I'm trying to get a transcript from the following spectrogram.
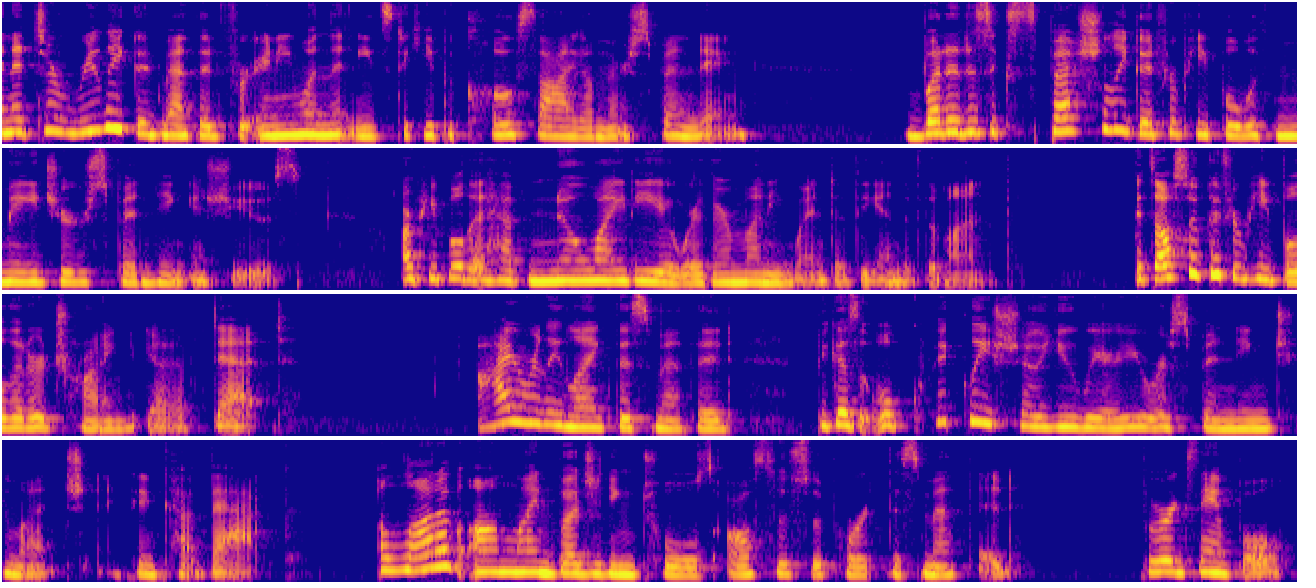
and it's a really good method for anyone that needs to keep a close eye on their spending. But it is especially good for people with major spending issues, or people that have no idea where their money went at the end of the month. It's also good for people that are trying to get out of debt. I really like this method because it will quickly show you where you are spending too much and can cut back. A lot of online budgeting tools also support this method. For example,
